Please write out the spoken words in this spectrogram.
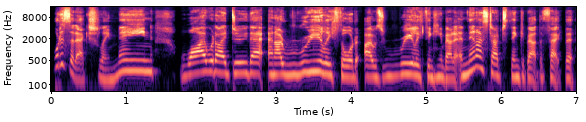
What does it actually mean? Why would I do that? And I really thought I was really thinking about it, and then I started to think about the fact that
